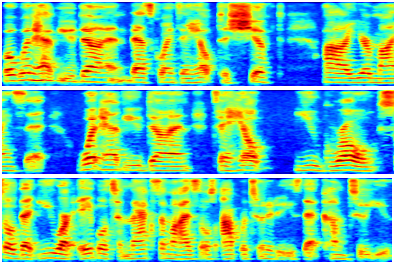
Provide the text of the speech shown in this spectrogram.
But what have you done that's going to help to shift uh, your mindset? What have you done to help you grow so that you are able to maximize those opportunities that come to you?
